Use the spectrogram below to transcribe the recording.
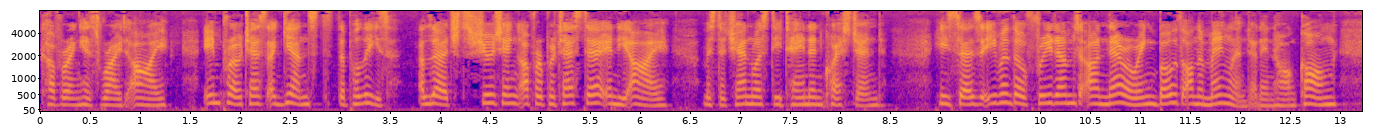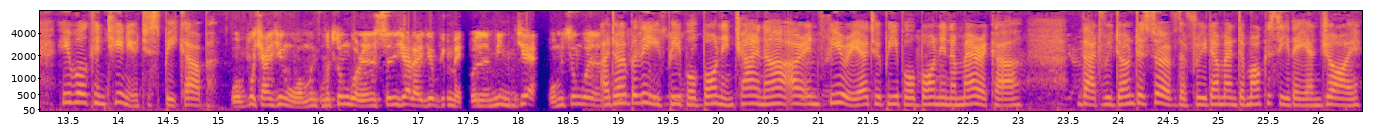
covering his right eye in protest against the police alleged shooting of a protester in the eye. Mr. Chen was detained and questioned. He says even though freedoms are narrowing both on the mainland and in Hong Kong, he will continue to speak up. I don't believe people born in China are inferior to people born in America, that we don't deserve the freedom and democracy they enjoy.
